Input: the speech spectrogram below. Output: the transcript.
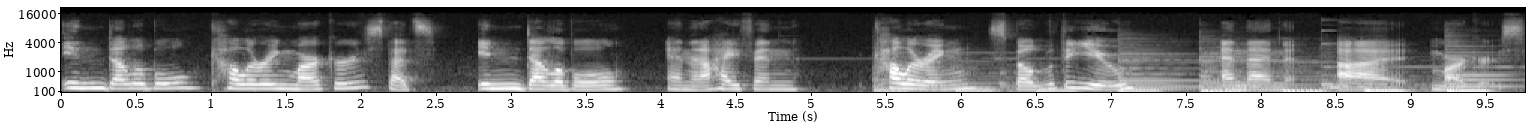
indelible coloring markers. That's indelible and then a hyphen coloring spelled with a U and then uh, markers.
